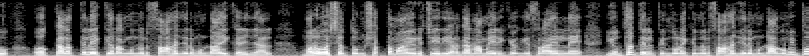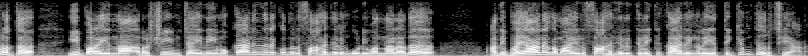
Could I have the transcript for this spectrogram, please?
കളത്തിലേക്ക് ഇറങ്ങുന്ന ഒരു സാഹചര്യം ഉണ്ടായിക്കഴിഞ്ഞാൽ മറുവശത്തും ശക്തമായ ഒരു ചേരിയാണ്. കാരണം അമേരിക്കയൊക്കെ ഇസ്രായേലിനെ യുദ്ധത്തിൽ പിന്തുണയ്ക്കുന്ന ഒരു സാഹചര്യം ഉണ്ടാകും. ഇപ്പുറത്ത് ഈ പറയുന്ന റഷ്യയും ചൈനയും ഒക്കെ അണിനിരക്കുന്ന ഒരു സാഹചര്യം കൂടി വന്നാൽ അത് അതിഭയാനകമായ ഒരു സാഹചര്യത്തിലേക്ക് കാര്യങ്ങളെ എത്തിക്കും തീർച്ചയാണ്.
